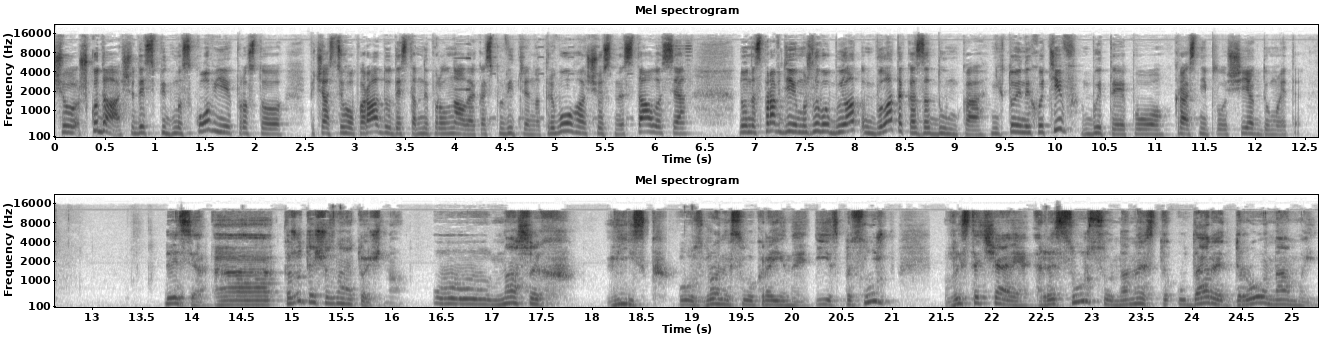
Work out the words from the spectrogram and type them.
Що шкода, що десь в Підмосков'ї просто під час цього параду десь там не пролунала якась повітряна тривога, щось не сталося. Ну насправді, можливо, була була така задумка. Ніхто і не хотів бити по Красній площі. Як думаєте? Дивіться, е, кажу те, що знаю точно. У наших військ, у Збройних сил України і спецслужб вистачає ресурсу нанести удари дронами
